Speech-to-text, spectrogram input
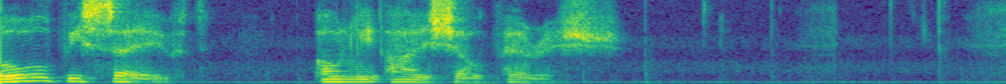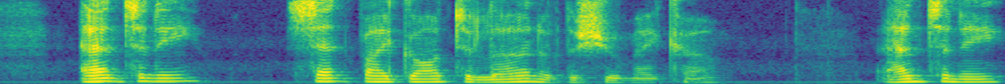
all be saved, only I shall perish. Antony, sent by God to learn of the shoemaker, Antony,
